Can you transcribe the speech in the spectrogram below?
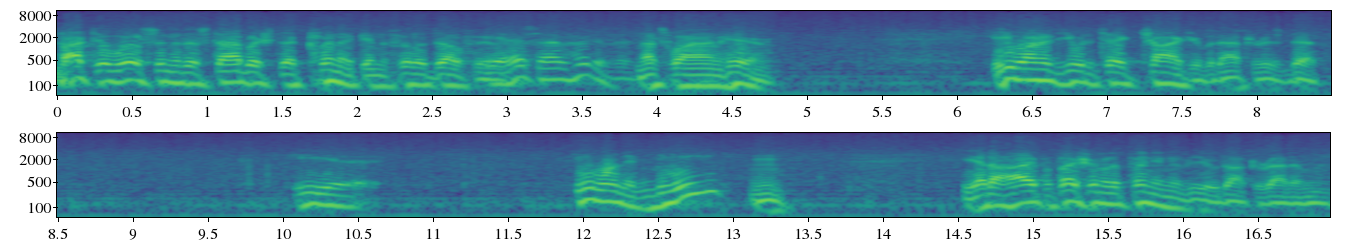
Dr. Wilson had established a clinic in Philadelphia. Yes, I've heard of it. That's why I'm here. He wanted you to take charge of it after his death. He, uh, he wanted me? He had a high professional opinion of you, Dr. Adams.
